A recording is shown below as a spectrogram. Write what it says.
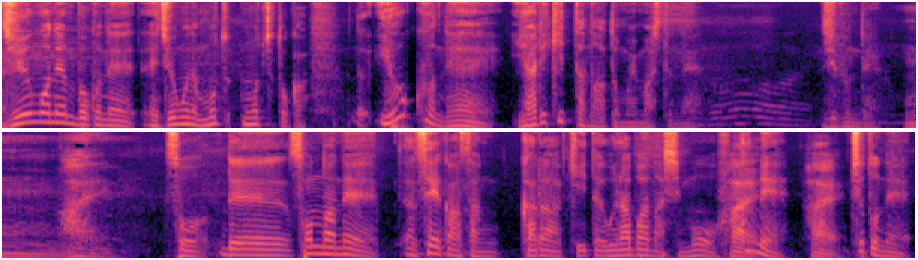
15年僕ね、え15年もうちょっとか、よくね、やりきったなと思いましたね。自分で。うん。はい。そう。で、そんなね、聖寛さんから聞いた裏話も含め、はいはいちょっとね、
